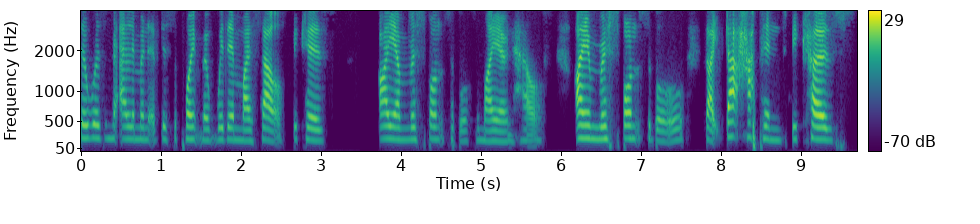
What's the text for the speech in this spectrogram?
there was an element of disappointment within myself because I am responsible for my own health. I am responsible like that happened because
